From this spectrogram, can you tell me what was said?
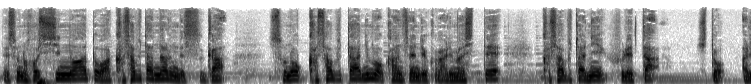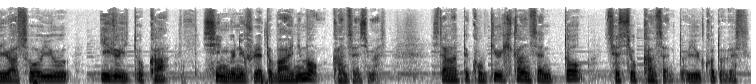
でその発疹の後はかさぶたになるんですがそのかさぶたにも感染力がありましてかさぶたに触れた人あるいはそういう衣類とか寝具に触れた場合にも感染します。したがって呼吸器感染と接触感染ということです。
